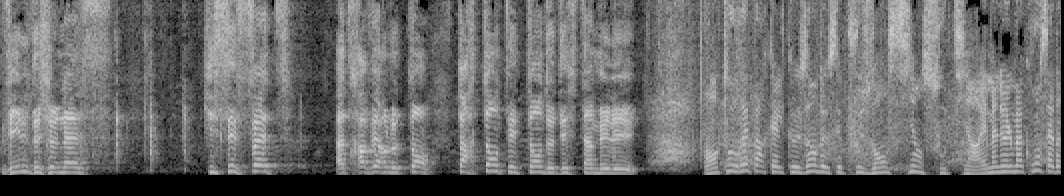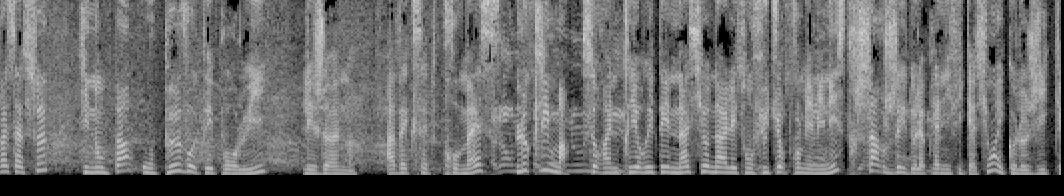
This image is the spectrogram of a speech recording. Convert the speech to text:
Ville de jeunesse qui s'est faite à travers le temps par tant et tant de destins mêlés. Entouré par quelques-uns de ses plus anciens soutiens, Emmanuel Macron s'adresse à ceux qui n'ont pas ou peu voté pour lui, les jeunes. Avec cette promesse, le climat sera une priorité nationale et son futur Premier ministre chargé de la planification écologique.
